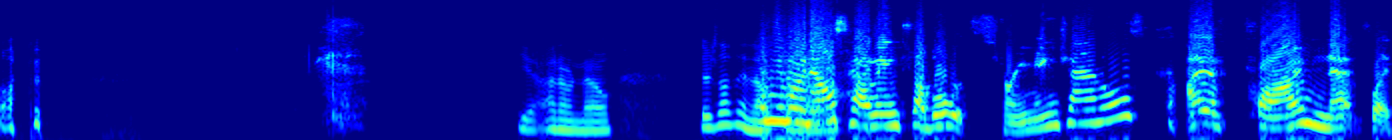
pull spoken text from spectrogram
God. Yeah, I don't know. There's nothing else. Anyone else having trouble with streaming channels? I have Prime, Netflix,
